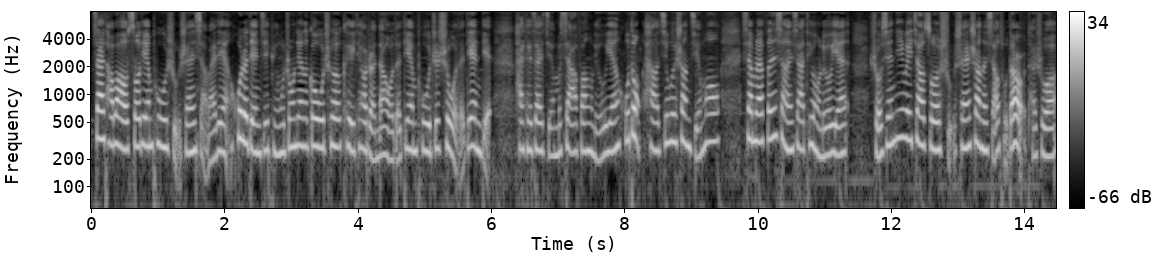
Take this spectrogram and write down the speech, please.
在淘宝搜店铺“蜀山小卖店”，或者点击屏幕中间的购物车，可以跳转到我的店铺，支持我的店点。还可以在节目下方留言互动，还有机会上节目哦。下面来分享一下听友留言。首先，第一位叫做蜀山上的小土豆，他说：“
